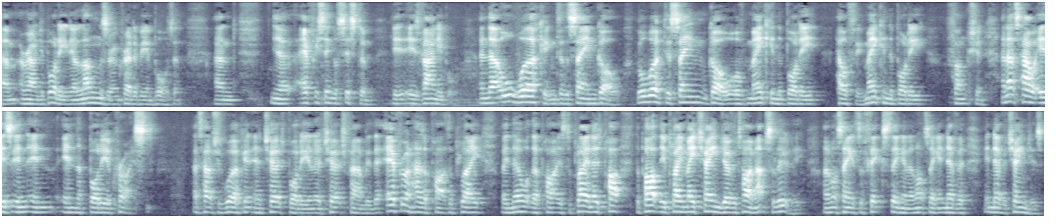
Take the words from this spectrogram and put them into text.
um, around your body. And your lungs are incredibly important. And, you know, every single system is, is valuable. And they're all working to the same goal. They all work to the same goal of making the body healthy, making the body function. And that's how it is in, in, in the body of Christ. That's how it should work in a church body in a church family. That everyone has a part to play. They know what their part is to play, and those part the part they play may change over time. Absolutely, I'm not saying it's a fixed thing, and I'm not saying it never it never changes.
